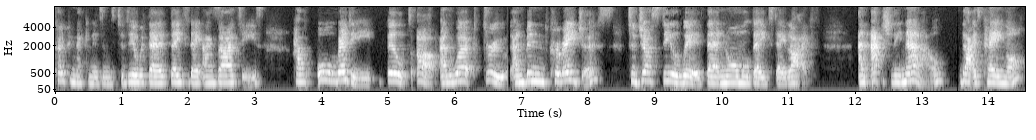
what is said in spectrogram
coping mechanisms to deal with their day to day anxieties have already built up and worked through and been courageous to just deal with their normal day to day life. And actually, now that is paying off.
